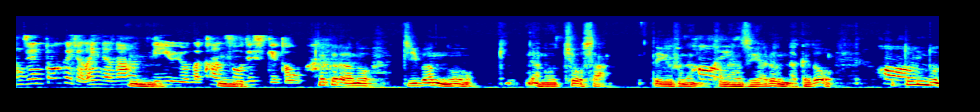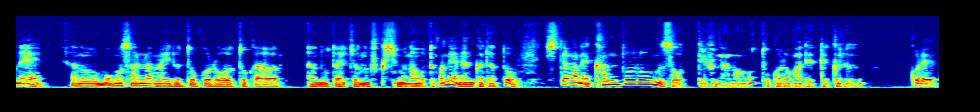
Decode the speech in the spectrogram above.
安全ってわけじゃないんだなっていうような感想ですけど。だからあの、地盤の、あの、調査っていうふうなのを必ずやるんだけど、ほとはい。んどね、あの、桃さんらがいるところとか、あの、隊長の福島の方とかね、なんかだと、下がね、関東ローム層っていうふうなのところが出てくる。これ、うん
